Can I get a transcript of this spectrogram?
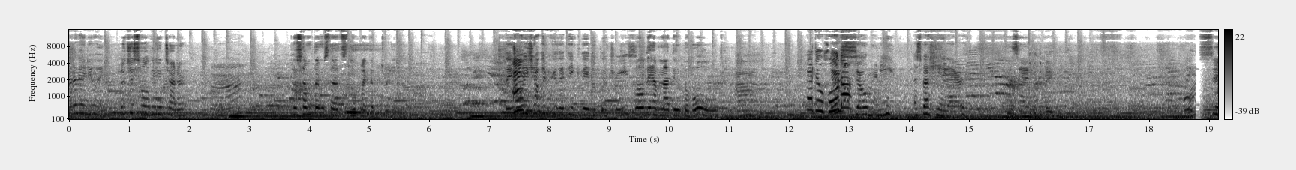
What are they doing? They're just holding each other. Hmm? Because sometimes that's look like a tree. They hold each other because they think they look like trees. Well, they have nothing to hold. Yeah, hold There's on. so many, especially there. Here, look at the baby. See.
